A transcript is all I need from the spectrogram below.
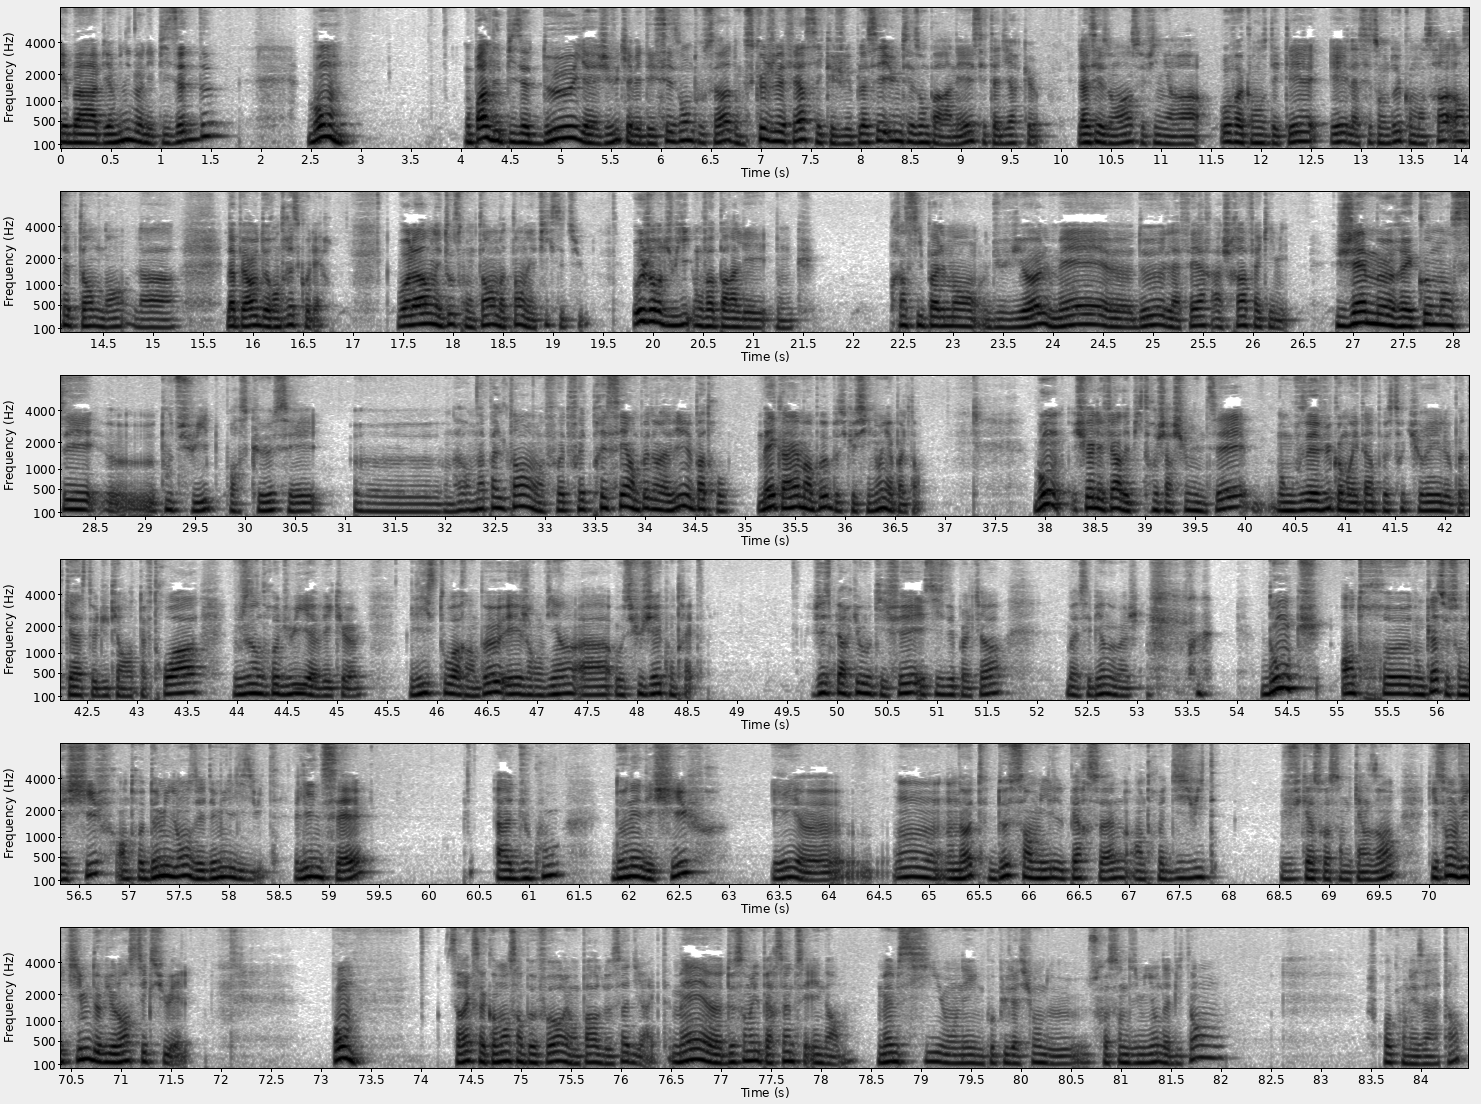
Et bah, bienvenue dans l'épisode 2. Bon, on parle d'épisode 2, il y a- j'ai vu qu'il y avait des saisons, tout ça, donc ce que je vais faire, c'est que je vais placer une saison par année, c'est-à-dire que la saison 1 se finira aux vacances d'été et la saison 2 commencera en septembre dans la, la période de rentrée scolaire. Voilà, on est tous contents, maintenant on est fixé dessus. Aujourd'hui, on va parler donc principalement du viol, mais euh, de l'affaire Ashraf Hakimi. J'aimerais commencer euh, tout de suite parce que c'est... euh, on n'a pas le temps, être, faut être pressé un peu dans la vie, mais pas trop. Mais quand même un peu parce que sinon il n'y a pas le temps. Bon, je suis allé faire des petites recherches sur l'INSEE, donc vous avez vu comment était un peu structuré le podcast du 49.3, je vous introduis avec euh, l'histoire un peu et j'en viens au sujet qu'on traite. J'espère que vous kiffez et si ce n'est pas le cas, bah c'est bien dommage. Donc, entre, donc là, ce sont des chiffres entre 2011 et 2018. L'INSEE a du coup donné des chiffres et euh, on, note 200 000 personnes entre 18 jusqu'à 75 ans qui sont victimes de violences sexuelles. Bon, c'est vrai que ça commence un peu fort et on parle de ça direct. Mais euh, 200 000 personnes, c'est énorme. Même si on est une population de 70 millions d'habitants, je crois qu'on les a atteints.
